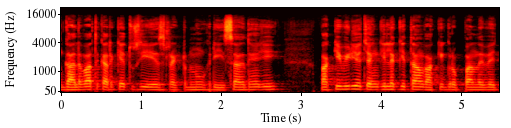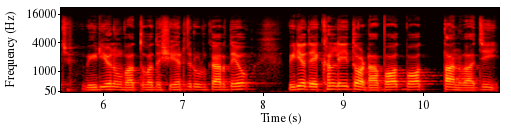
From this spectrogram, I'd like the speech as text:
ਗੱਲਬਾਤ ਕਰਕੇ ਤੁਸੀਂ ਇਸ ਟਰੈਕਟਰ ਨੂੰ ਖਰੀਦ ਸਕਦੇ ਹੋ ਜੀ। ਬਾਕੀ ਵੀਡੀਓ ਚੰਗੀ ਲੱਗੀ ਤਾਂ ਬਾਕੀ ਗਰੁੱਪਾਂ ਦੇ ਵਿੱਚ ਵੀਡੀਓ ਨੂੰ ਵੱਧ ਤੋਂ ਵੱਧ ਸ਼ੇਅਰ ਜ਼ਰੂਰ ਕਰ ਦਿਓ। ਵੀਡੀਓ ਦੇਖਣ ਲਈ ਤੁਹਾਡਾ ਬਹੁਤ ਬਹੁਤ ਧੰਨਵਾਦ ਜੀ।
